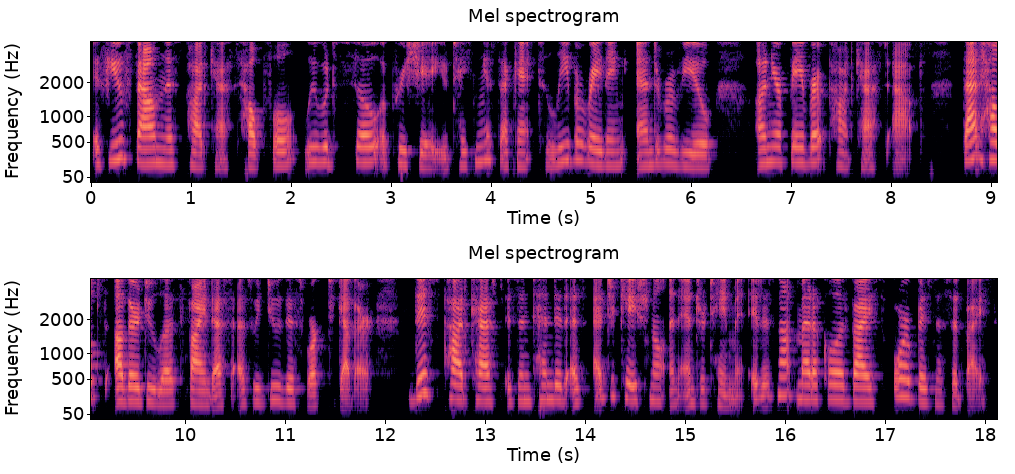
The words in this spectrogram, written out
If you found this podcast helpful, we would so appreciate you taking a second to leave a rating and a review on your favorite podcast app. That helps other doulas find us as we do this work together. This podcast is intended as educational and entertainment. It is not medical advice or business advice.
